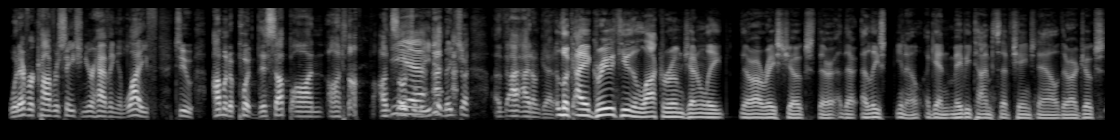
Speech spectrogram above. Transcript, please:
whatever conversation you're having in life to I'm going to put this up on on on social Yeah, media? I- Make sure I, I don't get it. Look, I agree with you. The locker room generally there are race jokes. There, there at least you know. Again, maybe times have changed now. There are jokes,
